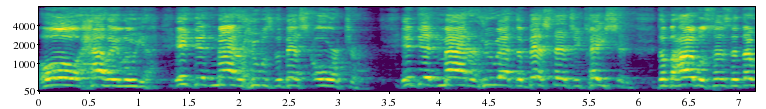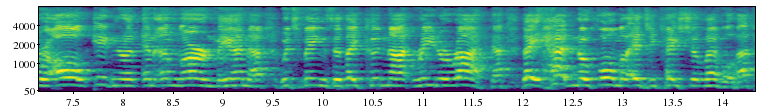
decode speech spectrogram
Oh, hallelujah. It didn't matter who was the best orator. It didn't matter who had the best education. The Bible says that they were all ignorant and unlearned men, uh, which means that they could not read or write. Uh, they had no formal education level. Uh,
